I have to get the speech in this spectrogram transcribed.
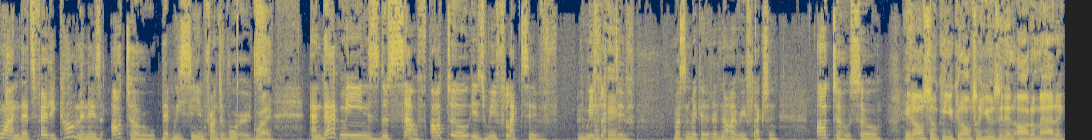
One that's fairly common is auto that we see in front of words. Right. And that means the self. Auto is reflexive. Reflective. Mustn't make a, not a reflection. Auto. So It also can, you can also use it in automatic,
